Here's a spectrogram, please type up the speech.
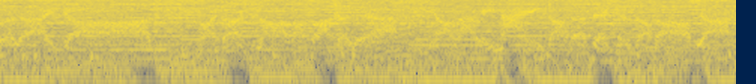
revelations My personal apocalypse All that remains are the visions of the black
